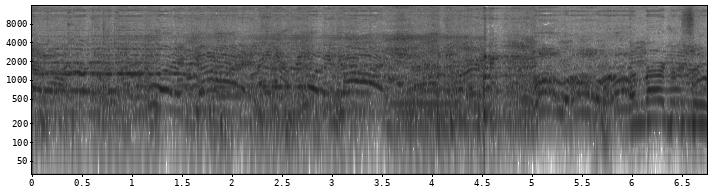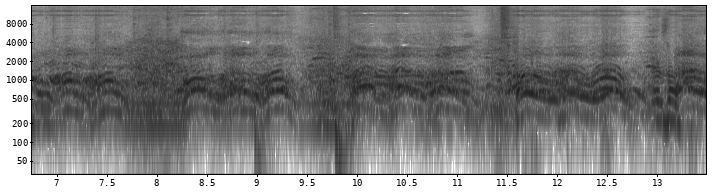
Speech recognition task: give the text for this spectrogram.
What a guy! What a guy! Ho ho ho! Emergency. Ho, ho, ho! Ho, ho, ho! Ho, ho, ho! Ho, There's a...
